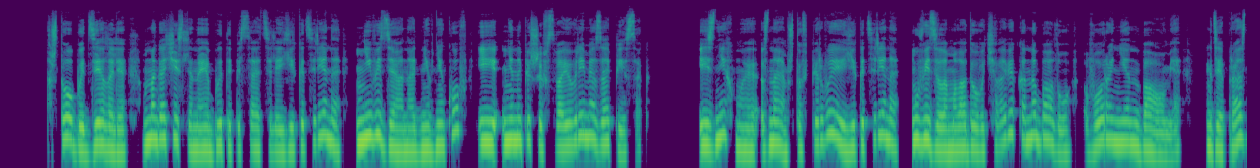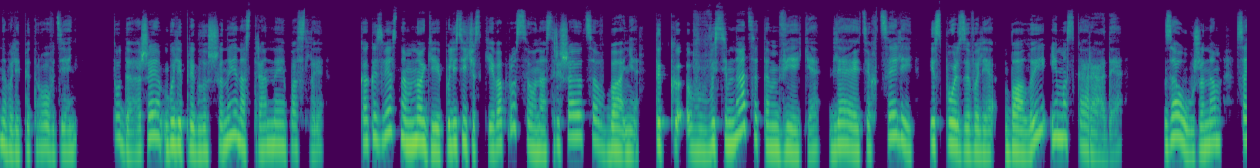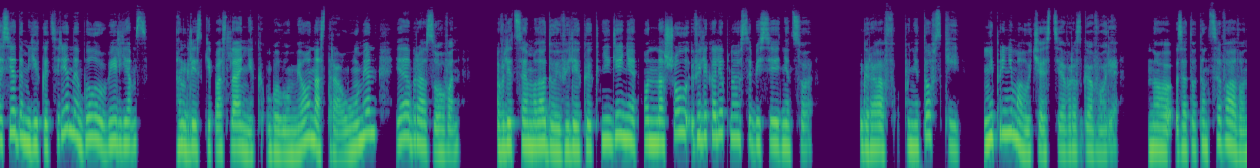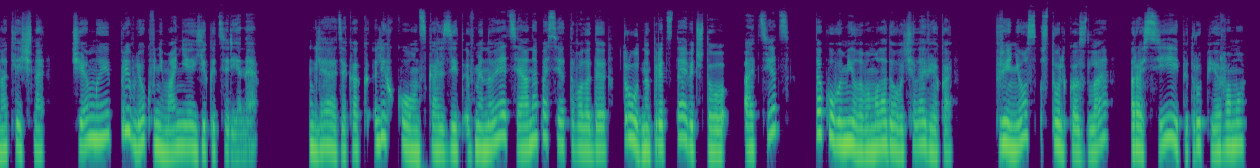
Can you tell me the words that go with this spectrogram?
Что бы делали многочисленные бытописатели Екатерины, не ведя на дневников и не напишив в свое время записок? Из них мы знаем, что впервые Екатерина увидела молодого человека на балу в Ораньенбауме, где праздновали Петров день. Туда же были приглашены иностранные послы. Как известно, многие политические вопросы у нас решаются в бане. Так в XVIII веке для этих целей использовали балы и маскарады. За ужином соседом Екатерины был Уильямс. Английский посланник был умен, остроумен и образован, в лице молодой великой княгини он нашел великолепную собеседницу. Граф Понятовский не принимал участия в разговоре, но зато танцевал он отлично, чем и привлек внимание Екатерины. Глядя, как легко он скользит в минуэте, она посетовала, да трудно представить, что отец такого милого молодого человека принес столько зла России Петру Первому.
